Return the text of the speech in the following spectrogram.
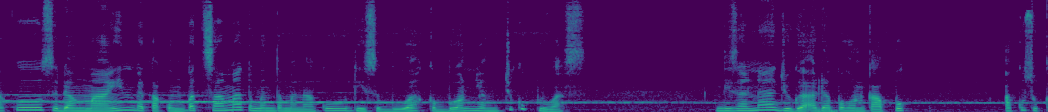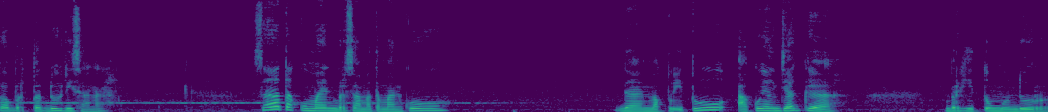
Aku sedang main petak umpet sama teman-teman aku di sebuah kebun yang cukup luas. Di sana juga ada pohon kapuk aku suka berteduh di sana. Saat aku main bersama temanku, dan waktu itu aku yang jaga, berhitung mundur,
